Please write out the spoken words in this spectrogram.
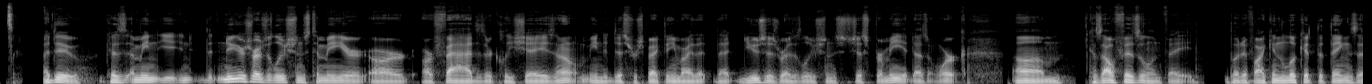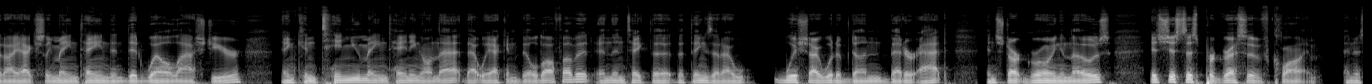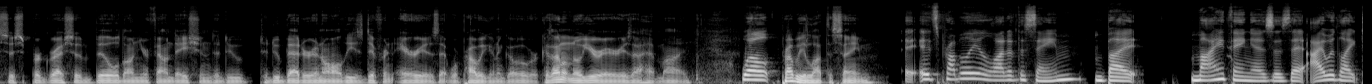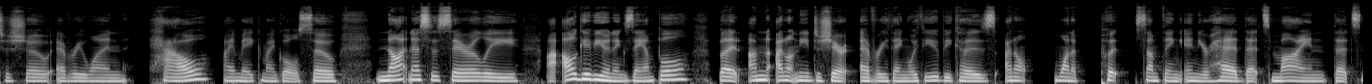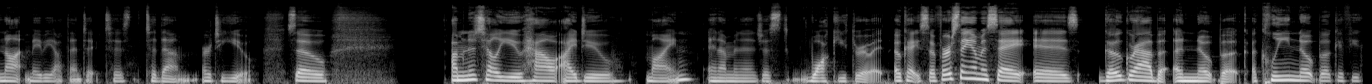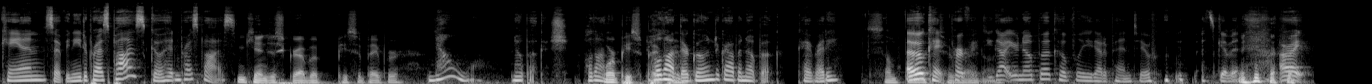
I do because I mean y- the New Year's resolutions to me are are are fads. They're cliches. And I don't mean to disrespect anybody that that uses resolutions. Just for me, it doesn't work um, because I'll fizzle and fade. But if I can look at the things that I actually maintained and did well last year and continue maintaining on that, that way I can build off of it and then take the the things that I wish I would have done better at and start growing in those. It's just this progressive climb and it's this progressive build on your foundation to do to do better in all these different areas that we're probably going to go over because I don't know your areas I have mine. Well probably a lot the same. It's probably a lot of the same but my thing is is that i would like to show everyone how i make my goals. So not necessarily i'll give you an example but i'm i don't need to share everything with you because i don't want to put something in your head that's mine that's not maybe authentic to to them or to you so I'm going to tell you how I do mine and I'm going to just walk you through it. Okay, so first thing I'm going to say is go grab a notebook, a clean notebook if you can. So if you need to press pause, go ahead and press pause. You can't just grab a piece of paper No, notebook. Shh, hold on. or a piece of paper. Hold on, they're going to grab a notebook. Okay, ready? Something. Okay, perfect. You got your notebook. Hopefully, you got a pen too. That's given. All right.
